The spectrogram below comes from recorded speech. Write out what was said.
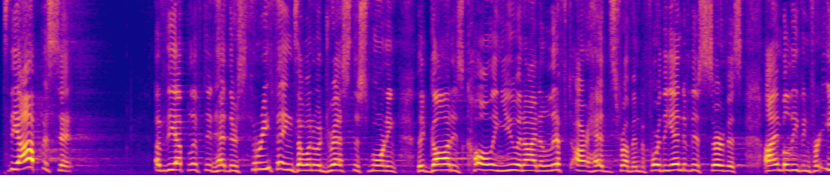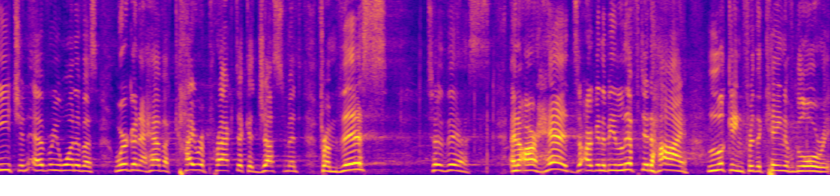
It's the opposite of the uplifted head. There's three things I want to address this morning that God is calling you and I to lift our heads from. And before the end of this service, I'm believing for each and every one of us, we're going to have a chiropractic adjustment from this to this and our heads are going to be lifted high looking for the King of glory.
